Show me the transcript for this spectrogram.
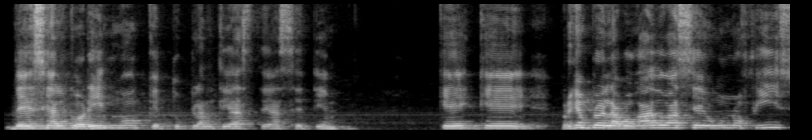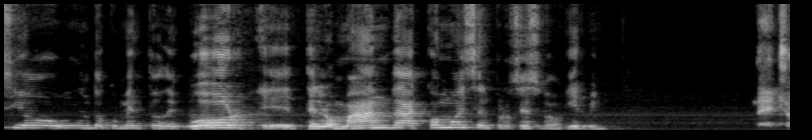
de ese algoritmo que tú planteaste hace tiempo. Que, que, por ejemplo, el abogado hace un oficio, un documento de Word, eh, te lo manda. ¿Cómo es el proceso, Irving? De hecho,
